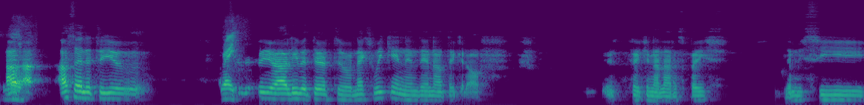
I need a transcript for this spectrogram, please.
tomorrow. I'll I'll send it to you. Great. send it to you. I'll leave it there till next weekend, and then I'll take it off. It's taking a lot of space. Let me see.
